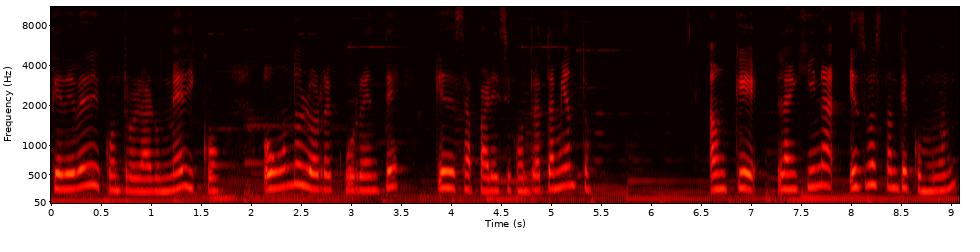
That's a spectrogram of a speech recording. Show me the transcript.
que debe de controlar un médico o un dolor recurrente que desaparece con tratamiento. Aunque la angina es bastante común,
